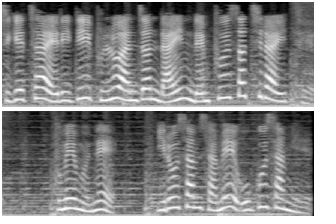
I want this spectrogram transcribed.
지게차 LED 블루 안전 라인 램프 서치라이트. 구매문의 1533-5931.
